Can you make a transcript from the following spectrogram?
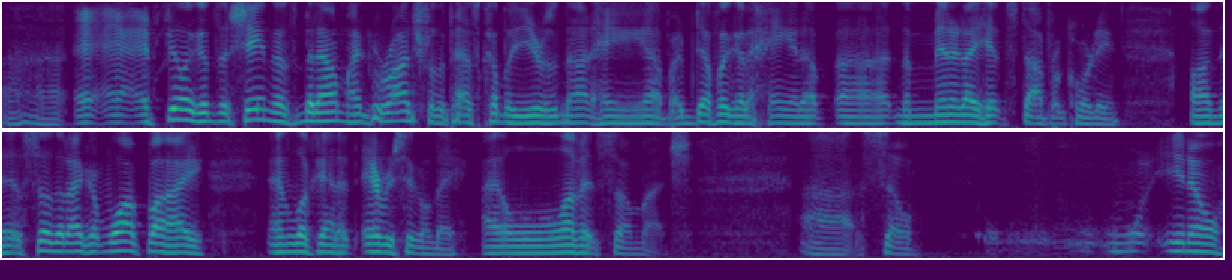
Uh, I, I, feel like it's a shame that it's been out in my garage for the past couple of years and not hanging up. I'm definitely going to hang it up uh, the minute I hit stop recording on this, so that I can walk by and look at it every single day. I love it so much. Uh, so, you know,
